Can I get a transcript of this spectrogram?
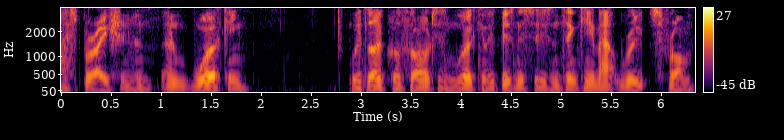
aspiration and, and working with local authorities and working with businesses and thinking about routes from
